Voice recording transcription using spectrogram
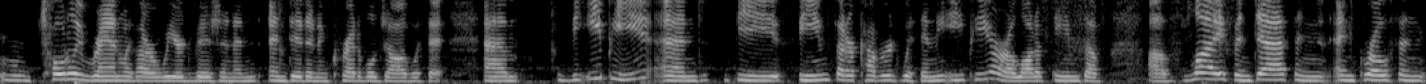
uh, totally ran with our weird vision and and did an incredible job with it. Um, the EP and the themes that are covered within the EP are a lot of themes of of life and death and and growth and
